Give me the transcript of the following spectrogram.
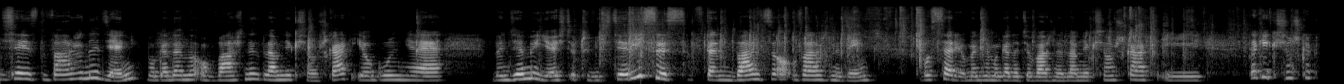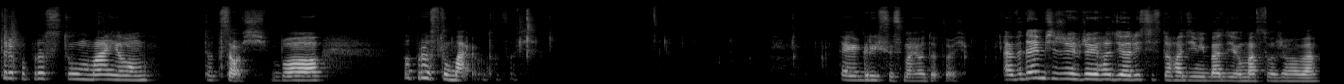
Dzisiaj jest ważny dzień, bo gadamy o ważnych dla mnie książkach i ogólnie będziemy jeść oczywiście Reese's w ten bardzo ważny dzień, bo serio będziemy gadać o ważnych dla mnie książkach i takie książkach, które po prostu mają to coś, bo po prostu mają to coś. Tak jak Reese's mają to coś. A wydaje mi się, że jeżeli chodzi o Reese's, to chodzi mi bardziej o masło orzechowe.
